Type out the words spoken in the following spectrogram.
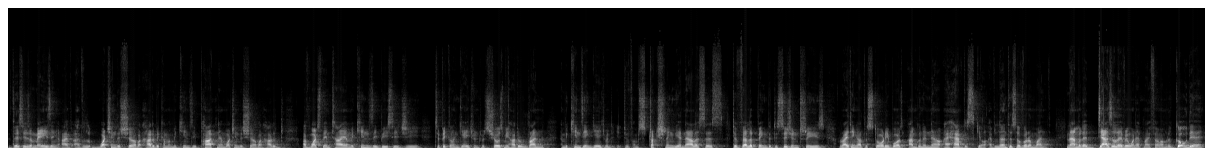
this is amazing. I've, I've watching the show about how to become a McKinsey partner. I'm watching the show about how to. I've watched the entire McKinsey BCG typical engagement, which shows me how to run a McKinsey engagement to, from structuring the analysis, developing the decision trees, writing out the storyboards. I'm going to now, I have this skill. I've learned this over a month and I'm going to dazzle everyone at my firm. I'm going to go there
